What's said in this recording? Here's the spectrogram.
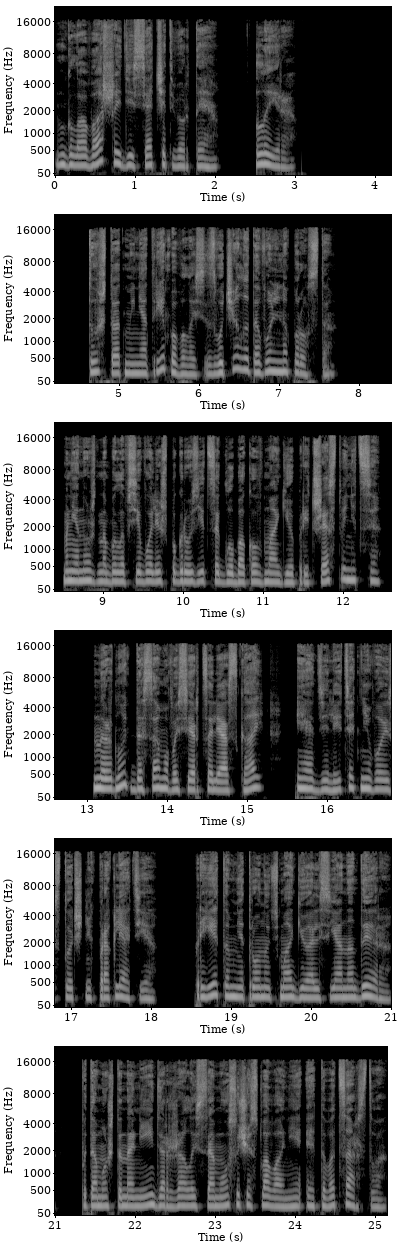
Глава 64. Лейра. То, что от меня требовалось, звучало довольно просто. Мне нужно было всего лишь погрузиться глубоко в магию предшественницы, нырнуть до самого сердца Лиаскай и отделить от него источник проклятия, при этом не тронуть магию Альсьяна Дера, потому что на ней держалось само существование этого царства.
